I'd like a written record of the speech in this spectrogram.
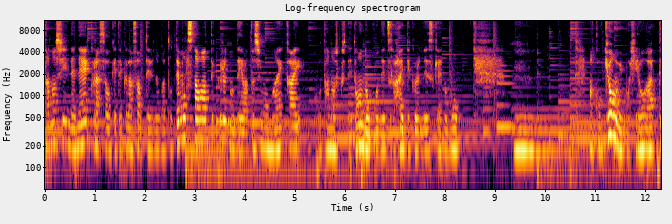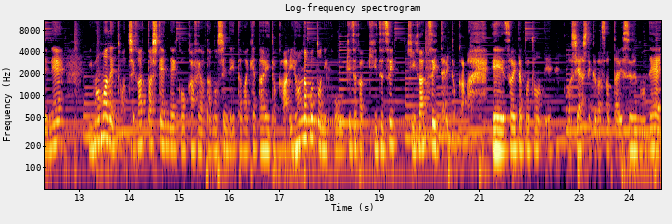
楽しんでね、クラスを受けてくださっているのがとても伝わってくるので、私も毎回こう楽しくてどんどんこう熱が入ってくるんですけれども。うーん、まあ、こう興味も広がってね今までとは違った視点でこうカフェを楽しんでいただけたりとかいろんなことにこう気づか気づい気がついたりとか、えー、そういったことをねこうシェアしてくださったりするので、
